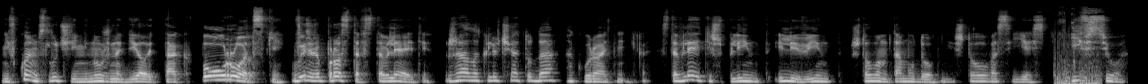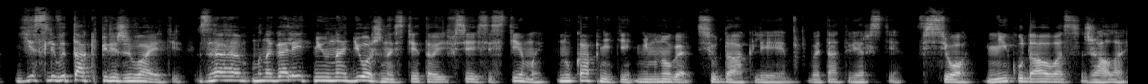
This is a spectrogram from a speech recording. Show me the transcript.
Ни в коем случае не нужно делать так по-уродски. Вы же просто вставляете жало ключа туда аккуратненько. Вставляете шплинт или винт, что вам там удобнее, что у вас есть. И все. Если вы так переживаете за многолетнюю надежность этой всей системы, ну капните немного сюда клеем, в это отверстие. Все, никуда у вас жало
